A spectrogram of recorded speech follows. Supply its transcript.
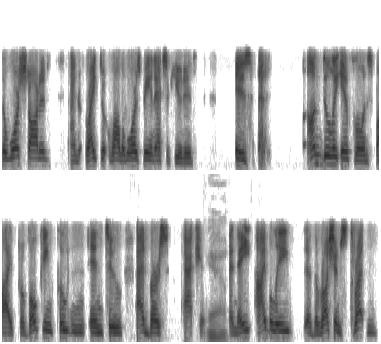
the war started and right to, while the war is being executed, is unduly influenced by provoking Putin into adverse action. Yeah. And they, I believe, uh, the Russians threatened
